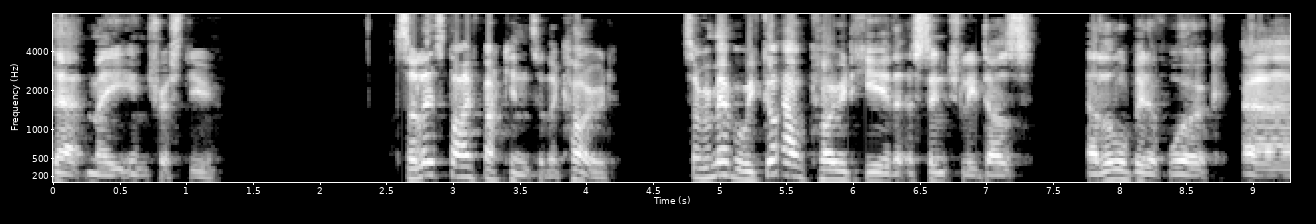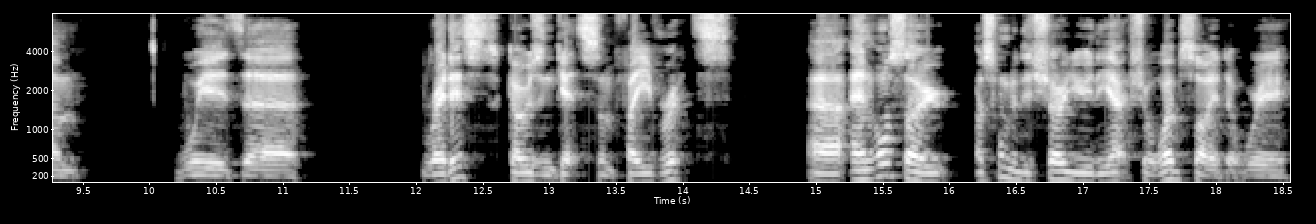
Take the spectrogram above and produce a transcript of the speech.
that may interest you. So let's dive back into the code. So remember, we've got our code here that essentially does a little bit of work um, with uh, Redis, goes and gets some favorites, uh, and also, I just wanted to show you the actual website that we're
